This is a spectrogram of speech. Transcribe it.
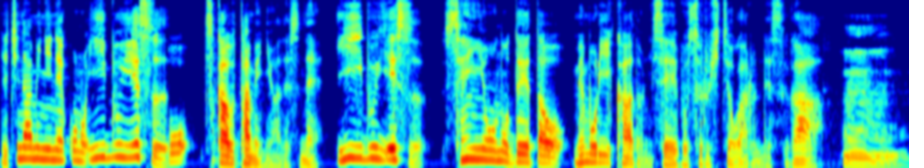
でちなみにね、この EVS を使うためにはですね、EVS 専用のデータをメモリーカードにセーブする必要があるんですが、うん。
